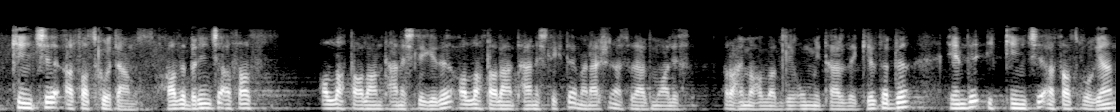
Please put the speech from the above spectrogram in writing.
ikkinchi asosga o'tamiz. Hozir birinchi asos alloh taoloni tanishlik edi. Alloh taoloni tanishlikda mana shu narsalarni muallif rahimaulloh bizga umumiy tarzda keltirdi. Endi ikkinchi asos bo'lgan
